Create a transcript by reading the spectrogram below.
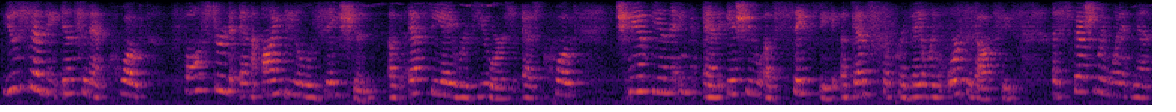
You said the incident, quote, fostered an idealization of FDA reviewers as, quote, championing an issue of safety against the prevailing orthodoxies, especially when it meant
